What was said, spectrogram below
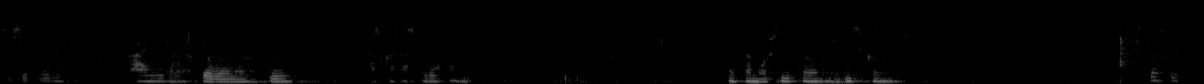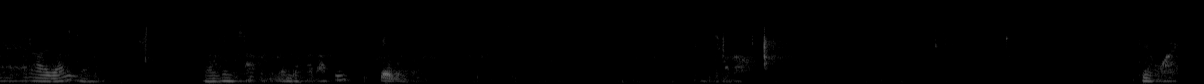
Si se puede. Ay, mira, qué bueno aquí. Las cosas que dejan. El tamborcito, los discos. Esto es de era de alguien. ¿Alguien sabe que lo han aquí? Qué bueno. Qué chulo. Qué guay.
